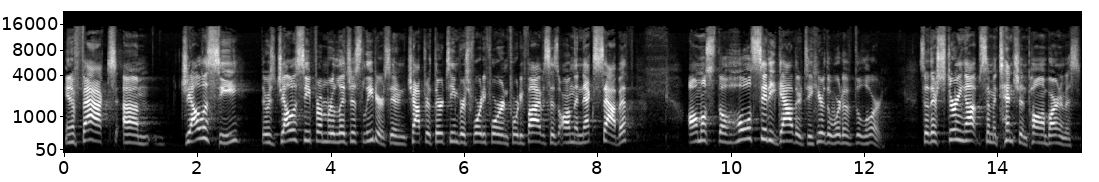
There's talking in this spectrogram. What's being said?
in fact, um, jealousy there was jealousy from religious leaders. In chapter 13, verse 44 and 45, it says, On the next Sabbath, almost the whole city gathered to hear the word of the Lord. So they're stirring up some attention, Paul and Barnabas.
